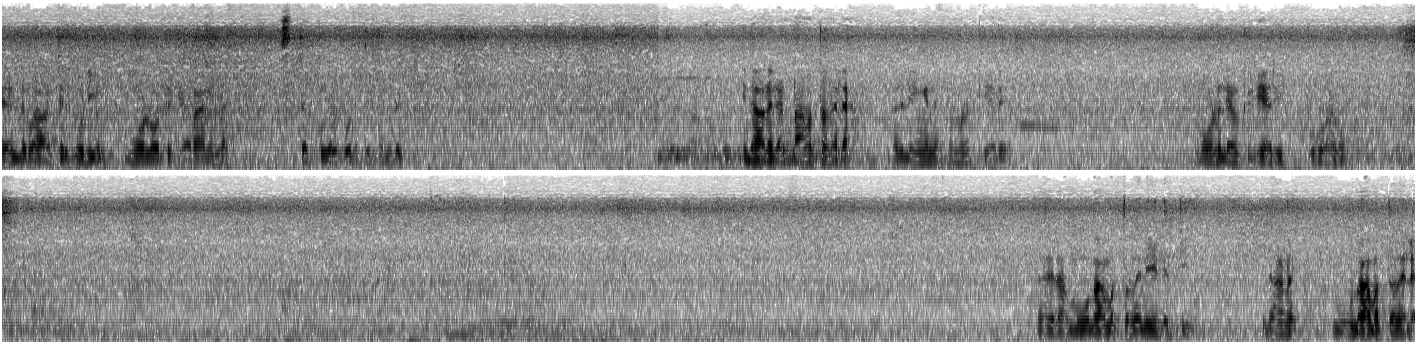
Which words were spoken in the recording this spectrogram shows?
രണ്ട് ഭാഗത്തിൽ കൂടിയും മുകളിലോട്ട് കയറാനുള്ള സ്റ്റെപ്പുകൾ കൊടുത്തിട്ടുണ്ട്. ഇതാണ് രണ്ടാമത്തെ നില. അതിലിങ്ങനെ നമ്മൾ കയറി മുകളിലേക്ക് കയറി പോവാണ്. ഇതാ മൂന്നാമത്തെ നിലയിലെത്തി. ഇതാണ് മൂന്നാമത്തെ നില.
